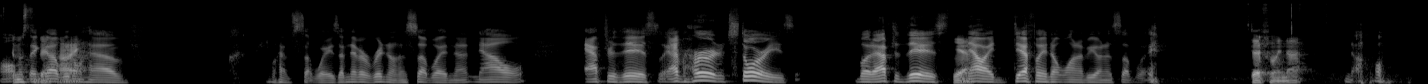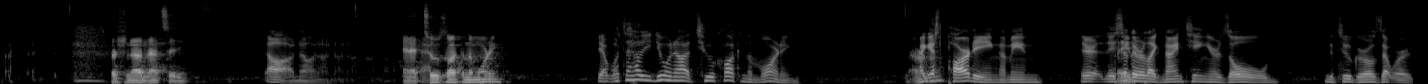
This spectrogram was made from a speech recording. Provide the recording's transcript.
Oh, must have thank been God we don't have we don't have subways. I've never ridden on a subway. Now, now after this, like, I've heard stories, but after this, Yeah. now I definitely don't want to be on a subway. Definitely not. no. Especially not in that city. Oh no no no no no no. And at two o'clock in the morning? Yeah, what the hell are you doing out at two o'clock in the morning? don't I guess know. partying. I mean, they they said they were like 19 years old. The two girls that were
